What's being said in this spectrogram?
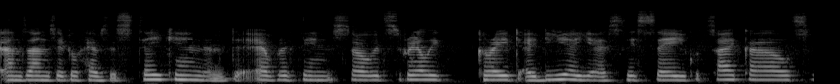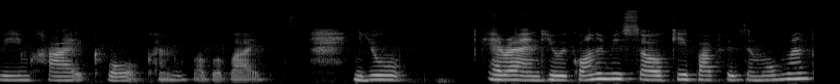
and then they will have the staking and everything so it's really great idea yes they say you could cycle swim hike walk and blah blah blah it's new era and new economy so keep up with the movement.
